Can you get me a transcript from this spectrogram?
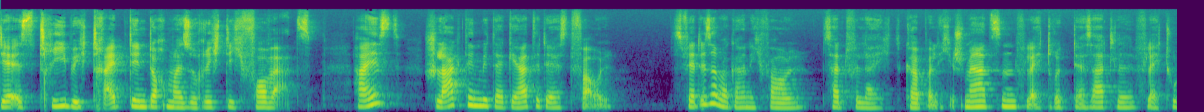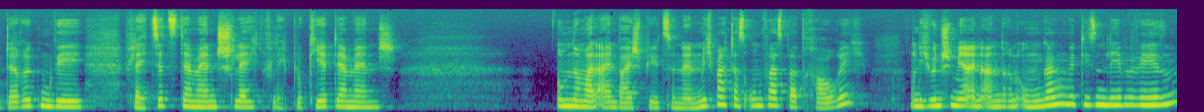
Der ist triebig, treib den doch mal so richtig vorwärts. Heißt, schlag den mit der Gerte, der ist faul. Das Pferd ist aber gar nicht faul. Es hat vielleicht körperliche Schmerzen, vielleicht drückt der Sattel, vielleicht tut der Rücken weh, vielleicht sitzt der Mensch schlecht, vielleicht blockiert der Mensch. Um nur mal ein Beispiel zu nennen. Mich macht das unfassbar traurig und ich wünsche mir einen anderen Umgang mit diesen Lebewesen.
